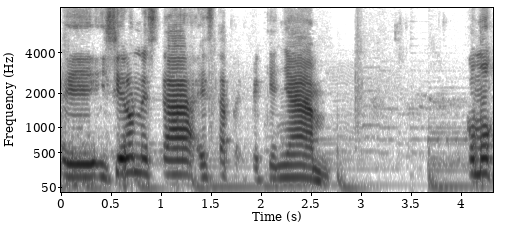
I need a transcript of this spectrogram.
eh, hicieron esta, esta pequeña como,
